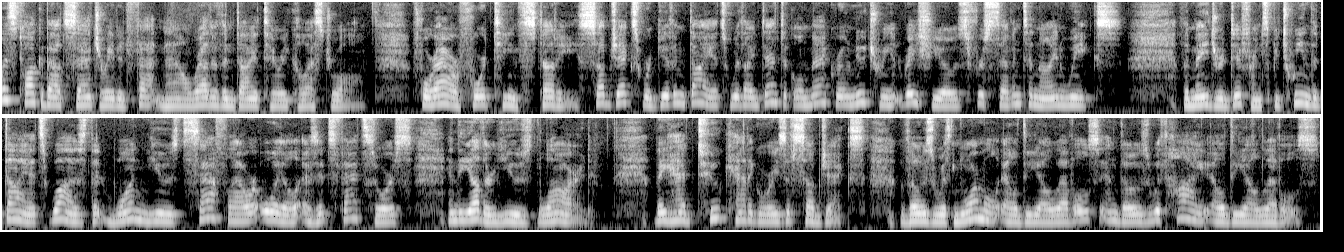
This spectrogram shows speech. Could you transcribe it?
Let's talk about saturated fat now rather than dietary cholesterol. For our 14th study, subjects were given diets with identical macronutrient ratios for 7 to 9 weeks. The major difference between the diets was that one used safflower oil as its fat source and the other used lard. They had two categories of subjects those with normal LDL levels and those with high LDL levels.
